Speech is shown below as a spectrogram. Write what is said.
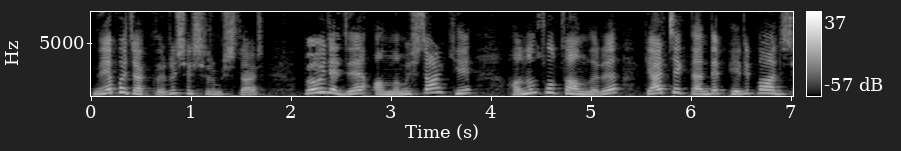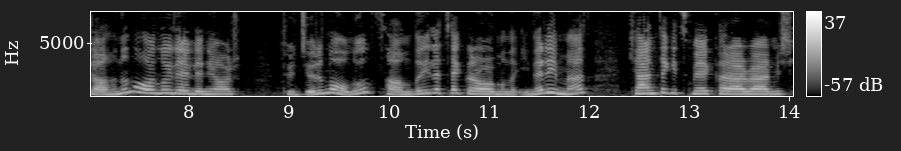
ne yapacaklarını şaşırmışlar. Böylece anlamışlar ki hanım sultanları gerçekten de peri padişahının oğluyla evleniyor. Tüccarın oğlu sandığıyla tekrar ormana iner inmez kente gitmeye karar vermiş.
